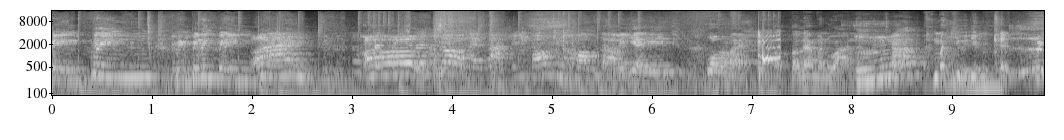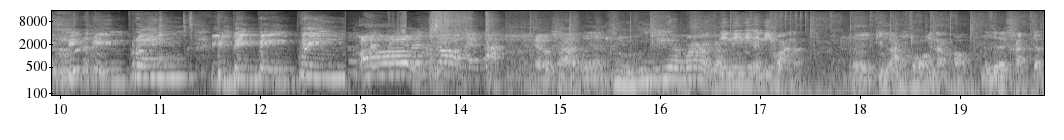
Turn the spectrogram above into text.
ปิงปริงปิงปิงปิง ปริงปิงปิงปิงไปโอ้เอาไอ้เหี้ยนี่พวกทำไมตอนแรกมันหวานฮะไม่อยู่ดีมันเค็มปิงปิงปิงปริงปิงปิงปิงปริงโอ้แต่รสชาติเป็นไงหืมเยี่ยมากอะนี่นี่นี่อันนี้หวานนะเออกินล้างคอกินล้างคอมันจะได้ขัดกัน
